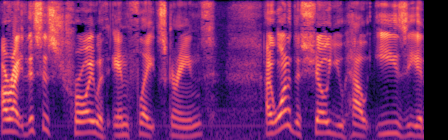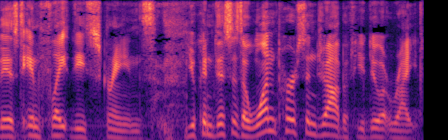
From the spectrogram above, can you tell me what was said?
All right, this is Troy with Infl8 Screens. I wanted to show you how easy it is to inflate these screens. You can, this is a one person job if you do it right.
